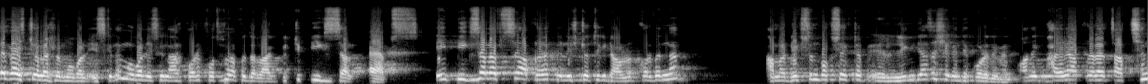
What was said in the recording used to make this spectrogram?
তো চলে আসলে মোবাইল স্ক্রিনে মোবাইল স্ক্রিন আর পরে লাগবে একটি অ্যাপস এই অ্যাপসে আপনারা প্লে স্টোর থেকে ডাউনলোড করবেন না। আমার ডিসক্রিপশন বক্সে একটা লিঙ্ক দেওয়া আছে, সেখান থেকে করে নেবেন। অনেক ভাইরা আপনারা চাচ্ছেন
